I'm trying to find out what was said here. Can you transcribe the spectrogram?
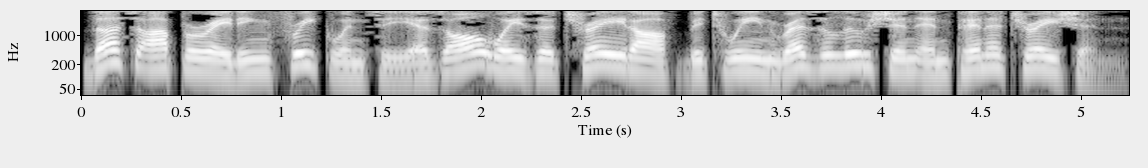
Thus operating frequency is always a trade-off between resolution and penetration.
